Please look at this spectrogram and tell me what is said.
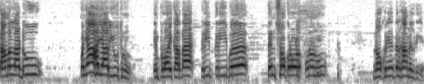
ਤਾਮਿਲਨਾਡੂ 50000 ਯੂਥ ਨੂੰ EMPLOY ਕਰਦਾ ਹੈ, ਕਰੀਬ ਕਰੀਬ 300 ਕਰੋੜ ਉਹਨਾਂ ਨੂੰ ਨੌਕਰੀਆਂ ਦੀ ਤਨਖਾਹ ਮਿਲਦੀ ਹੈ।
